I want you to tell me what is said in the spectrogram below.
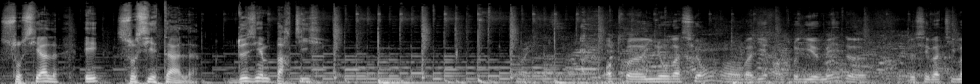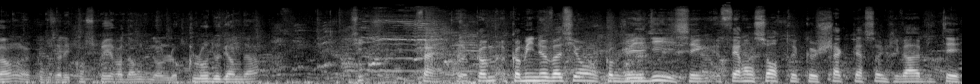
sociale et sociétale. Deuxième partie. Autre innovation, on va dire, entre guillemets, de, ces bâtiments que vous allez construire dans, dans le Clos de Gandard. Euh, comme, innovation, comme je l'ai dit, c'est faire en sorte que chaque personne qui va habiter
